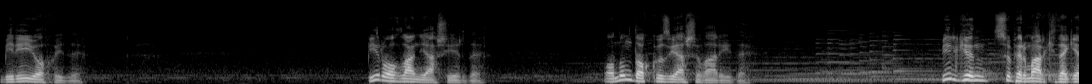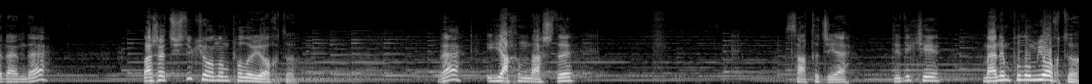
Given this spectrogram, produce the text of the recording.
biri yox idi. Bir oğlan yaşayırdı. Onun 9 yaşı var idi. Bir gün supermarketə gedəndə başa düşdü ki, onun pulu yoxdur. Və yaxınlaşdı satıcıya. Dedi ki, mənim pulum yoxdur.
